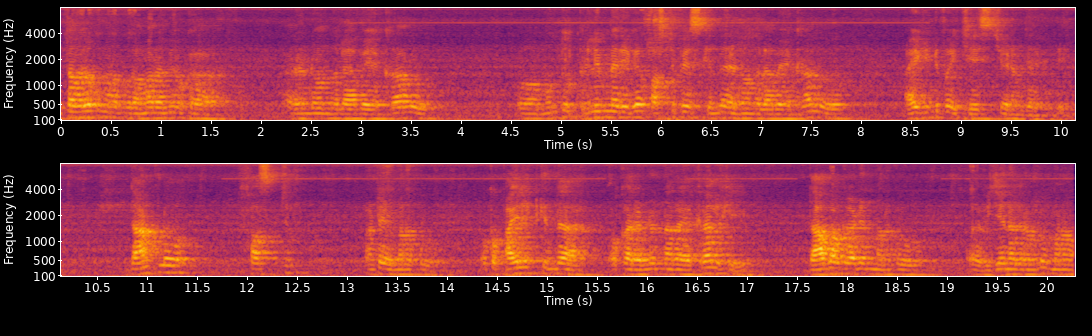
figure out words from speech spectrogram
ఇంతవరకు మనకు రమారమి ఒక రెండు వందల యాభై ఎకరాలు ముందు ప్రిలిమినరీగా ఫస్ట్ ఫేజ్ కింద రెండు వందల యాభై ఎకరాలు ఐడెంటిఫై చేసి చేయడం జరిగింది. దాంట్లో ఫస్ట్ అంటే మనకు ఒక పైలట్ కింద ఒక రెండున్నర ఎకరాలకి దాబా గార్డెన్ మనకు విజయనగరంలో మనం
